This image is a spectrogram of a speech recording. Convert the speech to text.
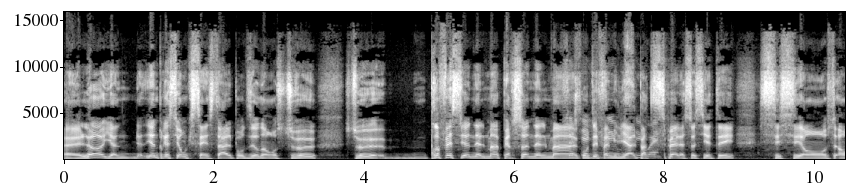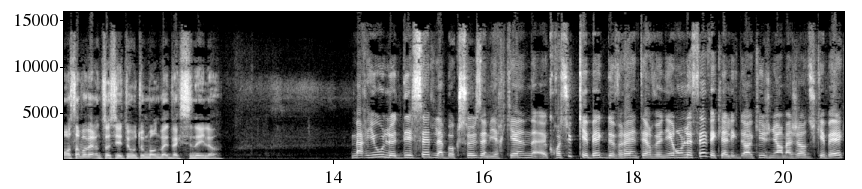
Euh, là, il y, a une pression qui s'installe pour dire non, si tu veux, si tu veux professionnellement, personnellement, côté familial, participer à la société, c'est on, on s'en va vers une société où tout le monde va être vacciné là. Mario, le décès de la boxeuse américaine, euh, crois-tu que Québec devrait intervenir? On le fait avec la Ligue de hockey junior majeur du Québec.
